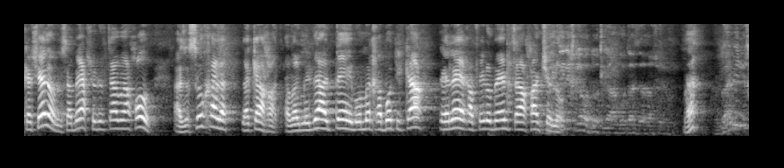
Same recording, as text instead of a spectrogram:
קשה לו, הוא שמח שהוא נפטר מהחוב. אז אסור לך לקחת, אבל מלווה על פה, אם הוא אומר לך בוא תיקח, תלך אפילו באמצע החג שלו. הוא ילך להודות לעבודה זרה שלו. מה? הוא לא ילך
